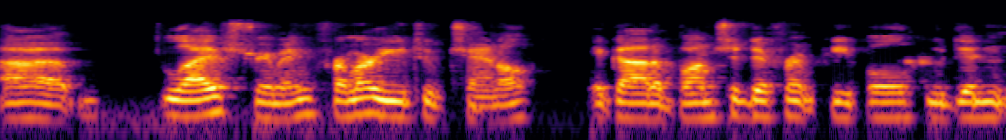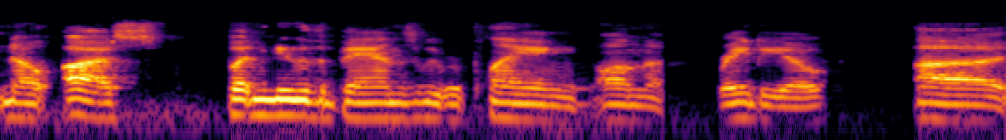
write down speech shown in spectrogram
uh, live streaming from our YouTube channel. It got a bunch of different people who didn't know us but knew the bands we were playing on the radio uh,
